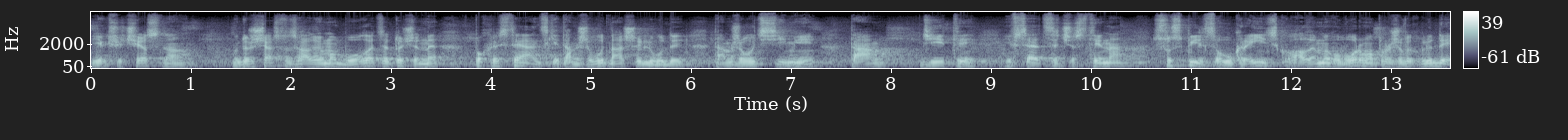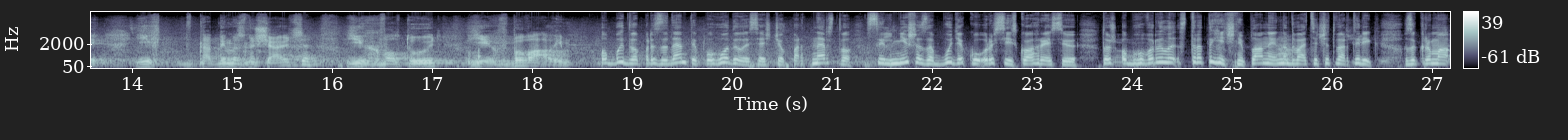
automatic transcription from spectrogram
Якщо чесно, ми дуже часто згадуємо Бога, це точно не по-християнськи. Там живуть наші люди, там живуть сім'ї, там діти, і все це частина суспільства українського. Але ми говоримо про живих людей. Їх над ними знущаються, їх гвалтують, їх вбивали. Обидва президенти погодилися, що партнерство сильніше за будь-яку російську агресію. Тож обговорили стратегічні плани на 24 рік, зокрема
